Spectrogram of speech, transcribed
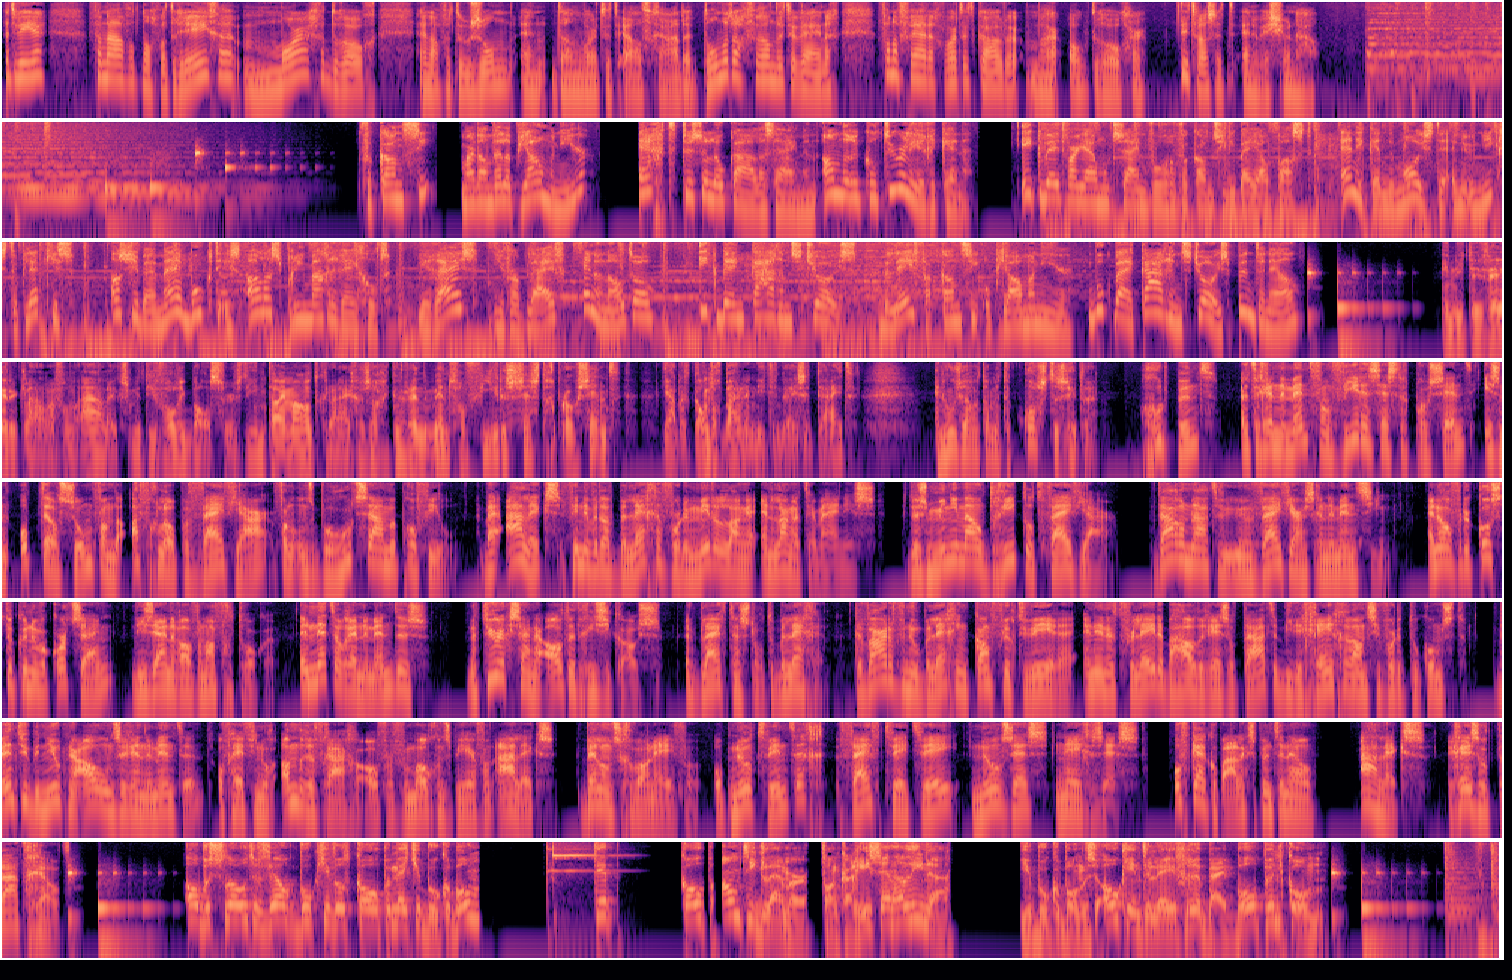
Het weer. Vanavond nog wat regen, morgen droog en af en toe zon en dan wordt het 11 graden. Donderdag verandert er weinig. Vanaf vrijdag wordt het kouder, maar ook droger. Dit was het NOS Journaal. Vakantie, maar dan wel op jouw manier? Echt tussen lokalen zijn en andere cultuur leren kennen. Ik weet waar jij moet zijn voor een vakantie die bij jou past. En ik ken de mooiste en uniekste plekjes. Als je bij mij boekt, is alles prima geregeld. Je reis, je verblijf en een auto. Ik ben Karens Choice. Beleef vakantie op jouw manier. Boek bij karenschoice.nl In die tv-reclame van Alex met die volleybalsters die een time-out krijgen... zag ik een rendement van 64% Ja, dat kan toch bijna niet in deze tijd? En hoe zou het dan met de kosten zitten? Goed punt. Het rendement van 64% is een optelsom van de afgelopen vijf jaar van ons behoedzame profiel. Bij Alex vinden we dat beleggen voor de middellange en lange termijn is. Dus minimaal 3 tot 5 jaar. Daarom laten we u een vijfjaars rendement zien. En over de kosten kunnen we kort zijn, die zijn er al van afgetrokken. Een netto rendement dus. Natuurlijk zijn er altijd risico's. Het blijft tenslotte beleggen. De waarde van uw belegging kan fluctueren en in het verleden behaalde resultaten bieden geen garantie voor de toekomst. Bent u benieuwd naar al onze rendementen of heeft u nog andere vragen over vermogensbeheer van Alex? Bel ons gewoon even op 020 522 0696 of kijk op alex.nl. Alex, resultaat geldt. Al besloten welk boek je wilt kopen met je boekenbon? Tip: koop Anti-Glamour van Carice en Halina. Je boekenbon is ook in te leveren bij bol.com.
